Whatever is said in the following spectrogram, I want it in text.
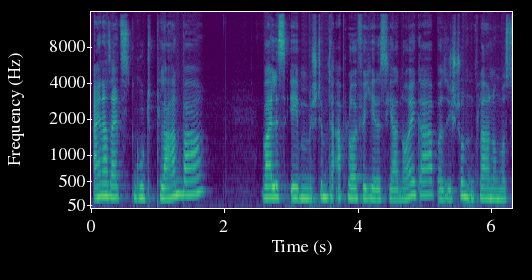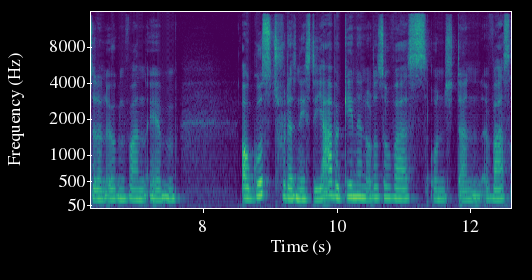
einerseits gut planbar, weil es eben bestimmte Abläufe jedes Jahr neu gab. Also die Stundenplanung musste dann irgendwann im August für das nächste Jahr beginnen oder sowas. Und dann war es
